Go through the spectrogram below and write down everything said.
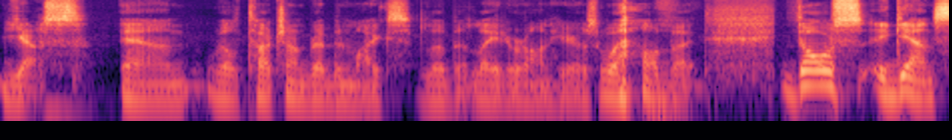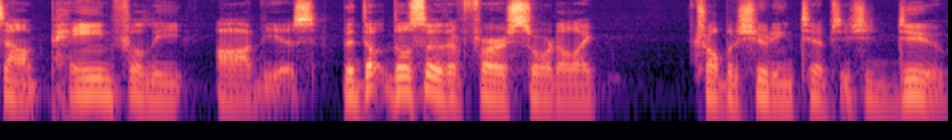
Yes, and we'll touch on ribbon mics a little bit later on here as well. But those again sound painfully obvious. But th- those are the first sort of like troubleshooting tips you should do.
